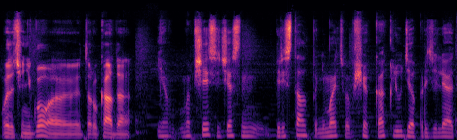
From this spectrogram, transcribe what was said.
Ой, это что, не гол, а это рука, да. Я вообще, если честно, перестал понимать вообще, как люди определяют,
